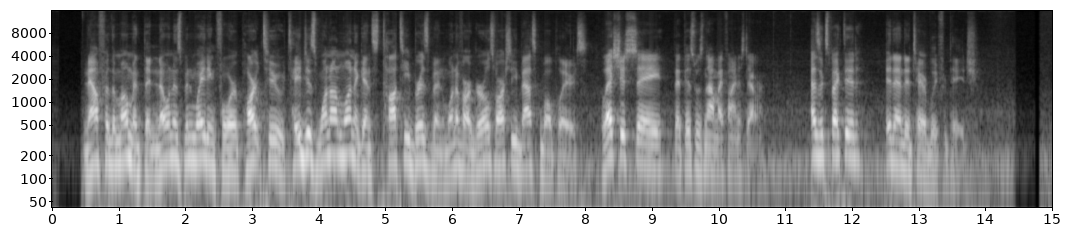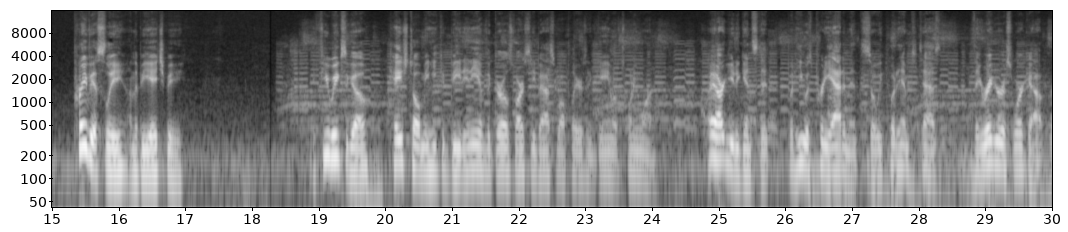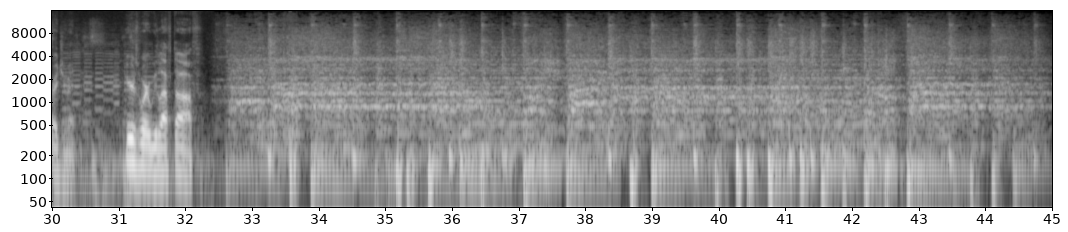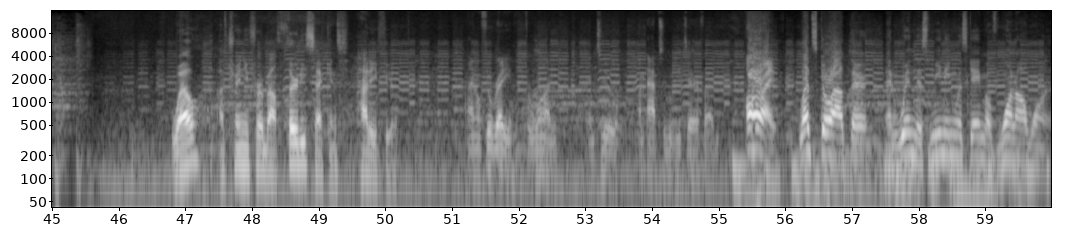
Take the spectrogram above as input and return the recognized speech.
Now for the moment that no one has been waiting for, part two. Tage's one-on-one against Tati Brisbane, one of our girls varsity basketball players. Let's just say that this was not my finest hour. As expected, it ended terribly for Tage. Previously on the BHB. A few weeks ago, Tage told me he could beat any of the girls' varsity basketball players in a game of 21. I argued against it, but he was pretty adamant, so we put him to test with a rigorous workout regimen. Here's where we left off. Well, I've trained you for about 30 seconds. How do you feel? I don't feel ready, for one. And two, I'm absolutely terrified. All right, let's go out there and win this meaningless game of one-on-one.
